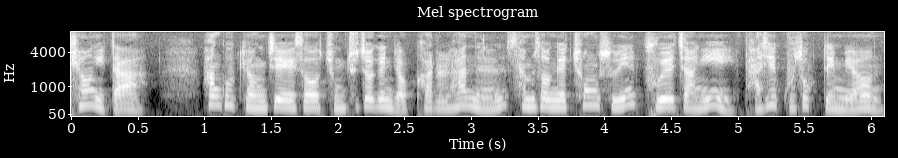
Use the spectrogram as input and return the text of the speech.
맏형이다. 한국 경제에서 중추적인 역할을 하는 삼성의 총수인 부회장이 다시 구속되면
